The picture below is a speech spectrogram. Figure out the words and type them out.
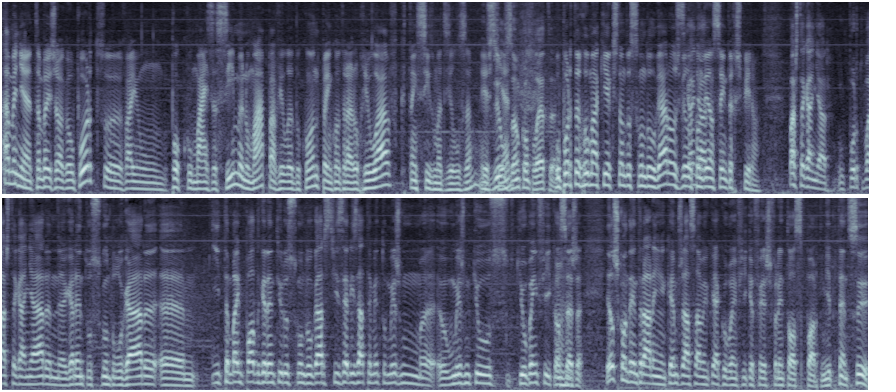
Amanhã também joga o Porto, eh, vai um pouco mais acima no mapa, a Vila do Conde, para encontrar o Rio Ave, que tem sido uma desilusão este ano. Desilusão completa. O Porto arruma aqui a questão do segundo lugar ou os Vila. Condense ainda respiram? Basta ganhar. O Porto basta ganhar, eh, garante o segundo lugar eh, e também pode garantir o segundo lugar se fizer exatamente o mesmo, o mesmo que, o, que o Benfica. Ou seja, eles quando entrarem em campo já sabem o que é que o Benfica fez frente ao Sporting. E portanto, se,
